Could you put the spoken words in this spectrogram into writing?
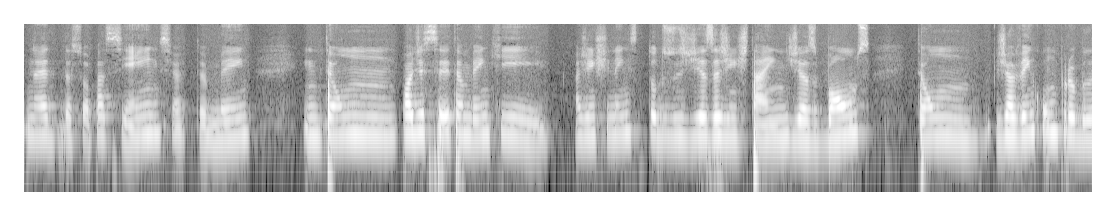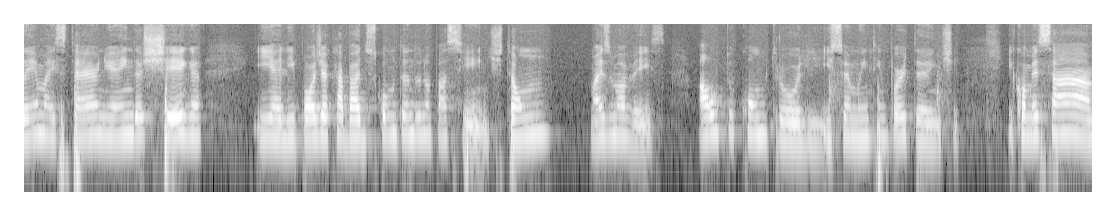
né, da sua paciência também. Então, pode ser também que a gente nem todos os dias a gente está em dias bons, então já vem com um problema externo e ainda chega e ali pode acabar descontando no paciente. Então, mais uma vez, autocontrole, isso é muito importante. E começar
